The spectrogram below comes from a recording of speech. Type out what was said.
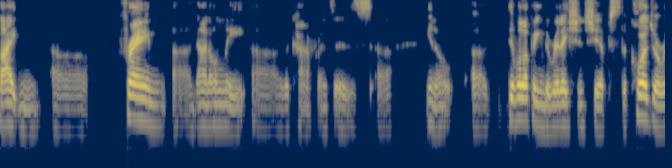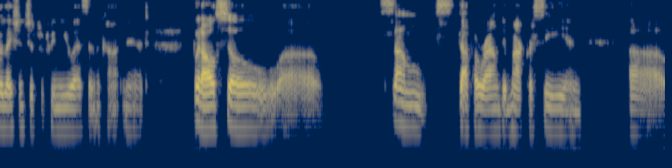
Biden, frame not only the conferences, you know, uh, developing the relationships, the cordial relationships between the U.S. and the continent, but also uh, some stuff around democracy. And uh,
